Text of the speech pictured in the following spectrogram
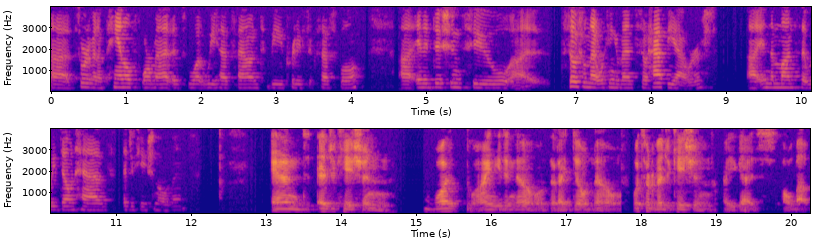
uh, sort of in a panel format, is what we have found to be pretty successful, in addition to social networking events, so happy hours uh, in the months that we don't have educational events. And education, what do I need to know that I don't know? What sort of education are you guys all about?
